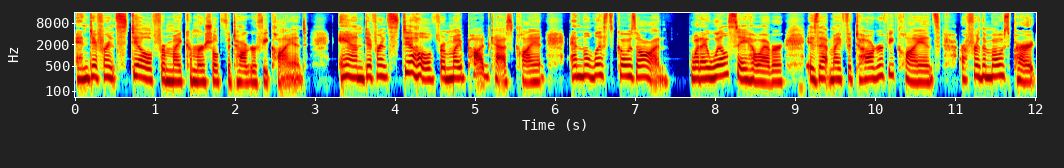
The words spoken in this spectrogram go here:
and different still from my commercial photography client and different still from my podcast client. And the list goes on. What I will say, however, is that my photography clients are for the most part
